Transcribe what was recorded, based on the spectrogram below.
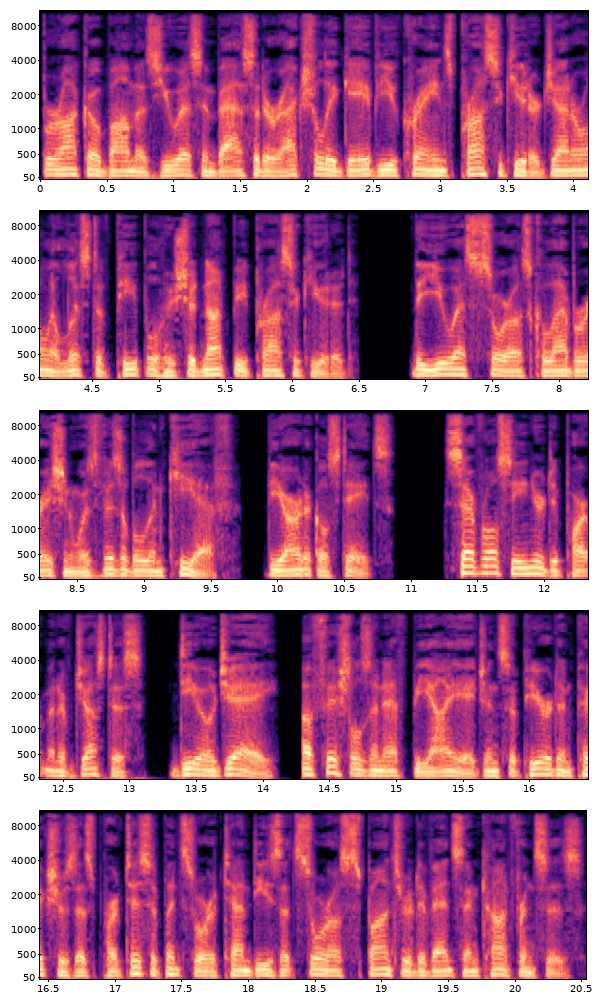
Barack Obama's U.S. ambassador actually gave Ukraine's prosecutor general a list of people who should not be prosecuted. The U.S. Soros collaboration was visible in Kiev, the article states. Several senior Department of Justice, DOJ, officials and FBI agents appeared in pictures as participants or attendees at Soros-sponsored events and conferences.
